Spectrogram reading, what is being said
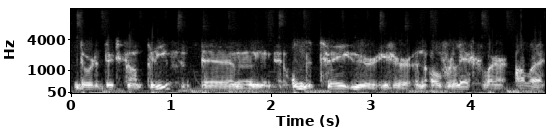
door de Dutch Grand Prix. Ehm, om de twee uur is er een overleg waar alle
